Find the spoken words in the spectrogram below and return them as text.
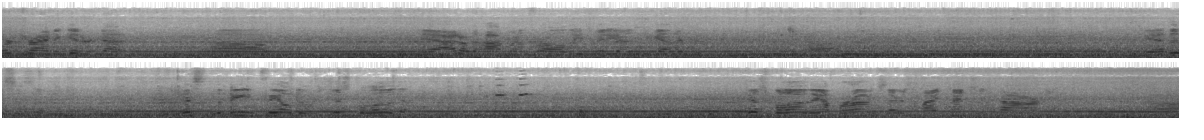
we're trying to get her done. Um, yeah, I don't know how I'm going to throw all these videos together, but yeah, this is the this is the bean field that was just below them. Just below the upper oaks, there's the high tension tower. Uh,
